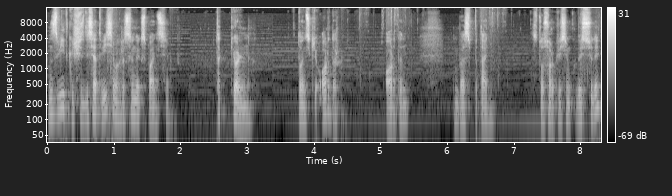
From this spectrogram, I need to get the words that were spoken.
Звідки 68 агресивної експансії? Так, Кьольн. Тонський ордер. Орден. Без питань. 148 кудись сюди.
